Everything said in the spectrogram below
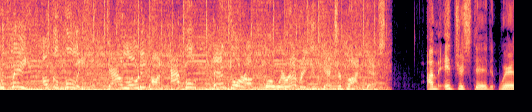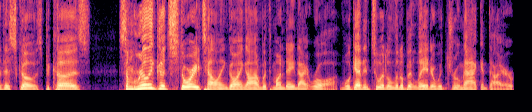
with me, Uncle Bully. Download it on Apple, Pandora, or wherever you get your podcast. I'm interested where this goes because some really good storytelling going on with Monday Night Raw. We'll get into it a little bit later with Drew McIntyre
